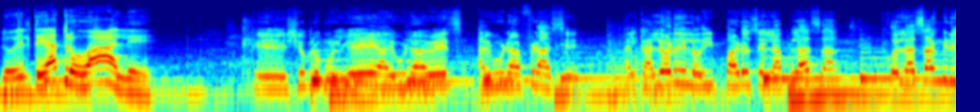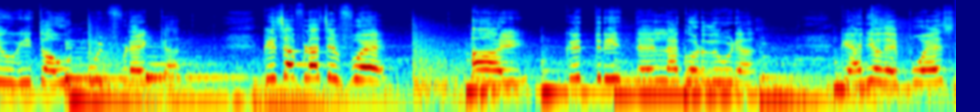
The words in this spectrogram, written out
Lo del teatro vale. que yo promulgué alguna vez alguna frase al calor de los disparos en la plaza con la sangre de Huguito aún muy fresca. Que esa frase fue, ay, qué triste es la cordura. Que años después,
